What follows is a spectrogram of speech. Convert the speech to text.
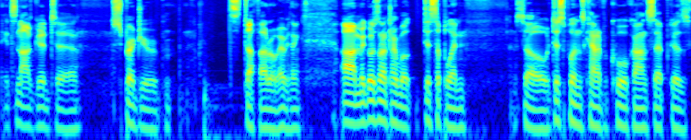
it's not good to spread your stuff out over everything. Um, it goes on to talk about discipline so discipline is kind of a cool concept because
